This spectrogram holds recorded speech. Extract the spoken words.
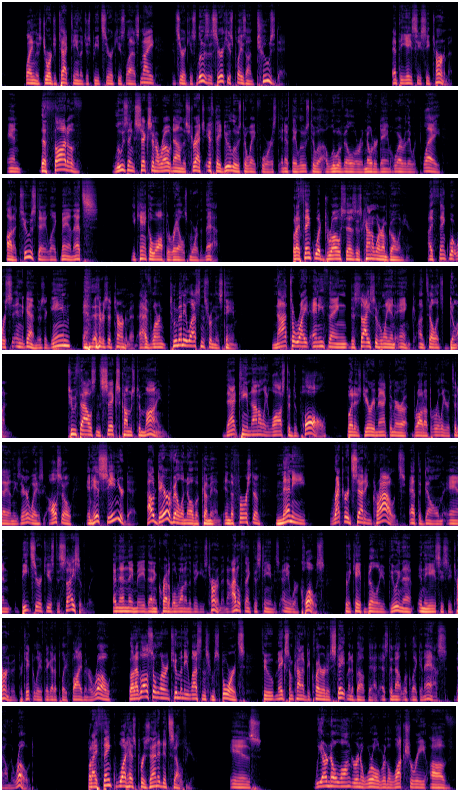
playing this Georgia Tech team that just beat Syracuse last night and Syracuse loses, Syracuse plays on Tuesday at the ACC tournament. And the thought of losing six in a row down the stretch, if they do lose to Wake Forest and if they lose to a, a Louisville or a Notre Dame, whoever they would play on a Tuesday, like, man, that's, you can't go off the rails more than that. But I think what Dro says is kind of where I'm going here. I think what we're seeing, again, there's a game and then there's a tournament. I've learned too many lessons from this team not to write anything decisively in ink until it's done. 2006 comes to mind. That team not only lost to DePaul, but as Gerry McNamara brought up earlier today on these airways, also in his senior day, how dare Villanova come in in the first of many record setting crowds at the Dome and beat Syracuse decisively? And then they made that incredible run in the Big East tournament. Now, I don't think this team is anywhere close to the capability of doing that in the ACC tournament, particularly if they got to play five in a row. But I've also learned too many lessons from sports to make some kind of declarative statement about that as to not look like an ass down the road. But I think what has presented itself here is we are no longer in a world where the luxury of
